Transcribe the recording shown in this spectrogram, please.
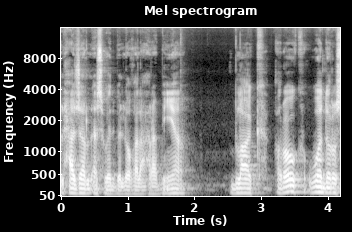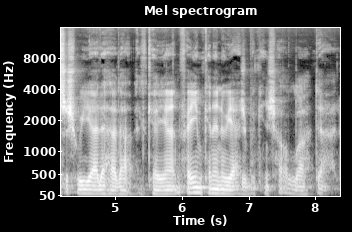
الحجر الأسود باللغة العربية. بلاك روك وادرس شوية على هذا الكيان فيمكن أنه يعجبك إن شاء الله تعالى.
